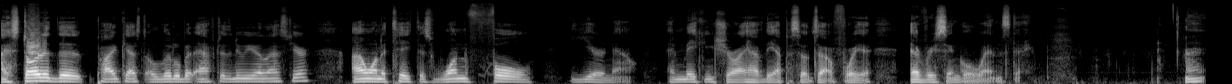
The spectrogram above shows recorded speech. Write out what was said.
I started the podcast a little bit after the new year last year. I want to take this one full year now and making sure I have the episodes out for you every single Wednesday. All right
